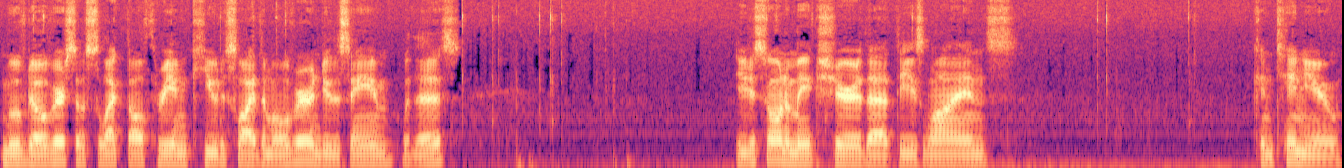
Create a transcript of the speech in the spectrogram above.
moved over, so select all three and Q to slide them over and do the same with this. You just want to make sure that these lines continue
